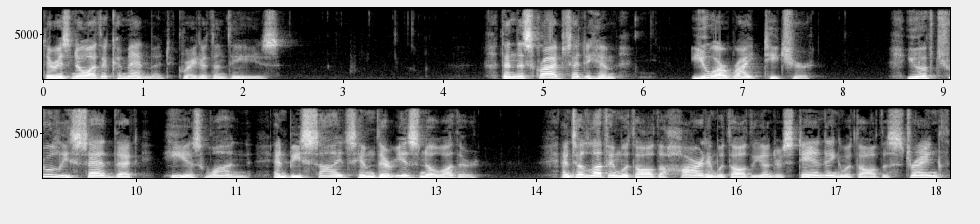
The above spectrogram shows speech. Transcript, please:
There is no other commandment greater than these. Then the scribe said to him, You are right, teacher. You have truly said that he is one, and besides him there is no other. And to love him with all the heart, and with all the understanding, and with all the strength,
